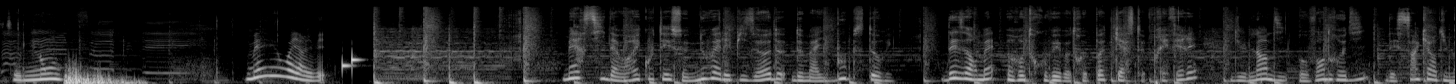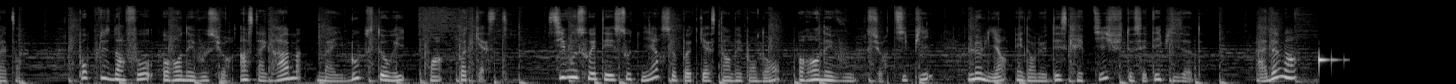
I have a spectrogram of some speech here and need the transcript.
C'est long. Mais on va y arriver. Merci d'avoir écouté ce nouvel épisode de My Boob Story. Désormais, retrouvez votre podcast préféré du lundi au vendredi dès 5h du matin. Pour plus d'infos, rendez-vous sur Instagram myboobstory.podcast. Si vous souhaitez soutenir ce podcast indépendant, rendez-vous sur Tipeee, le lien est dans le descriptif de cet épisode. À demain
